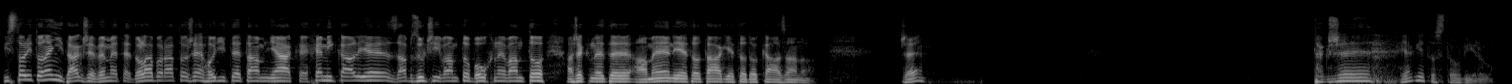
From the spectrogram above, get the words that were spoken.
V historii to není tak, že vemete do laboratoře, hodíte tam nějaké chemikálie, zabzučí vám to, bouchne vám to a řeknete, amen, je to tak, je to dokázáno. Že? Takže jak je to s tou vírou?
